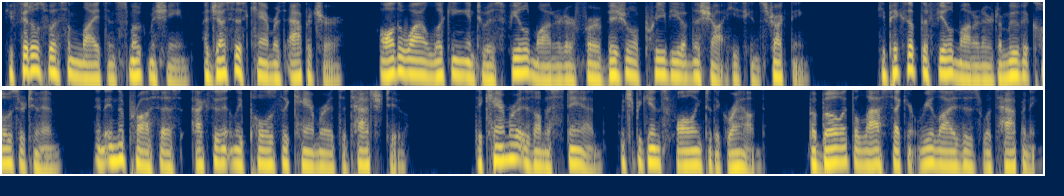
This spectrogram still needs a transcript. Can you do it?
He fiddles with some lights and smoke machine, adjusts his camera's aperture, all the while looking into his field monitor for a visual preview of the shot he's constructing. He picks up the field monitor to move it closer to him, and in the process accidentally pulls the camera it's attached to. The camera is on a stand, which begins falling to the ground, but at the last second realizes what's happening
